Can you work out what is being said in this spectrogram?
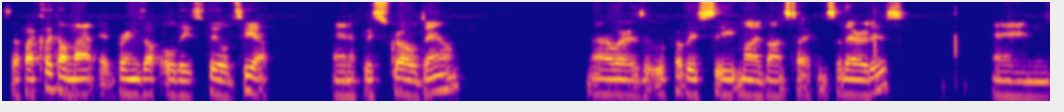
So if I click on that it brings up all these fields here. And if we scroll down, now where is it? We'll probably see my advanced token. So there it is. And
